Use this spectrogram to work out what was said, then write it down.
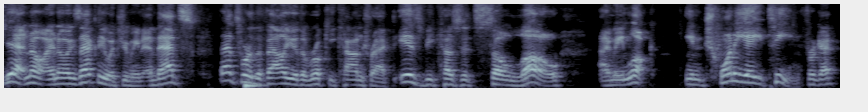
Yeah, no, I know exactly what you mean. And that's that's where the value of the rookie contract is because it's so low. I mean, look, in 2018, forget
